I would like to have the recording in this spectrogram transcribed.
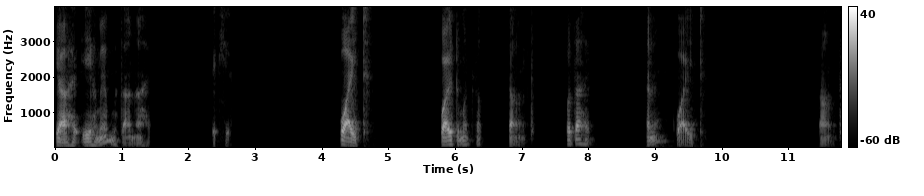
क्या है? ये हमें बताना है। देखिए। क्वाइट क्वाइट मतलब शांत। पता है? है ना? क्वाइट शांत।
